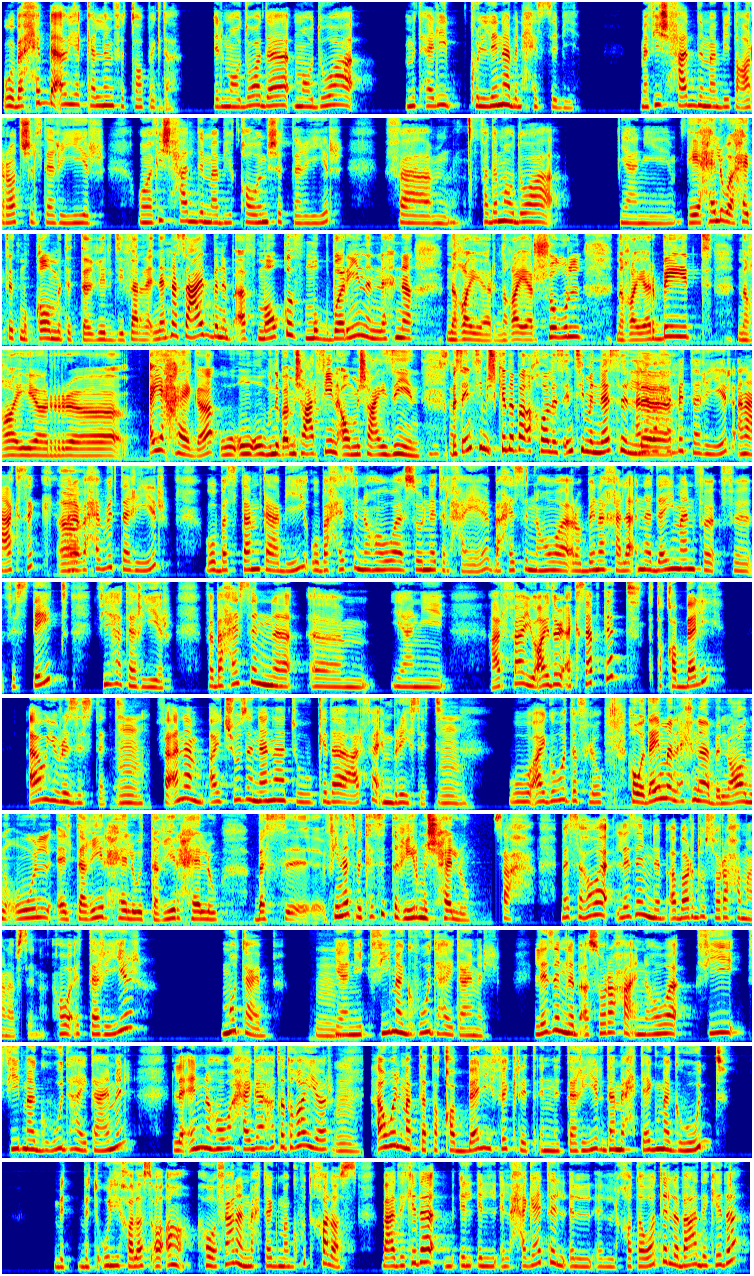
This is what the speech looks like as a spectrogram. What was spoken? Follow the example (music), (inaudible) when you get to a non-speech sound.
وبحب قوي أتكلم في ال topic ده. الموضوع ده موضوع متهيألي كلنا بنحس بيه. مفيش حد ما بيتعرضش لتغيير ومفيش حد ما بيقاومش التغيير. ف... فده موضوع يعني هي حلوة حتة مقاومة التغيير دي فعلا لأن إحنا ساعات بنبقى في موقف مجبرين إن إحنا نغير نغير شغل نغير بيت نغير آه، أي حاجة و- و- وبنبقى مش عارفين أو مش عايزين. بس أنتي مش كده بقى خالص أنتي من الناس اللي أنا بحب التغيير أنا عكسك آه. أنا بحب التغيير وبستمتع بيه وبحس إن هو سنة الحياة بحس إن هو ربنا خلقنا دايما في في في ستيت فيها تغيير. فبحس إن يعني عارفة you either accept it تتقبلي أو you resist it. مم. فأنا I choose إن أنا to كده عارفة embrace it. مم. و I go with the flow. هو دايما إحنا بنقعد نقول التغيير حلو التغيير حلو بس في ناس بتحس التغيير مش حلو. صح. بس هو لازم نبقى برضو صراحة مع نفسنا. هو التغيير متعب. مم. يعني في مجهود هيتعمل. لازم نبقى صراحة إن هو في في مجهود هيتعمل لأن هو حاجة هتتغير مم. أول ما بتتقبلي فكرة إن التغيير ده محتاج مجهود بت بتقولي خلاص آه آه هو فعلا محتاج مجهود خلاص بعد كده ال ال الحاجات ال ال الخطوات اللي بعد كده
